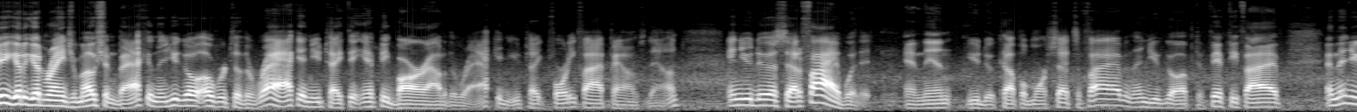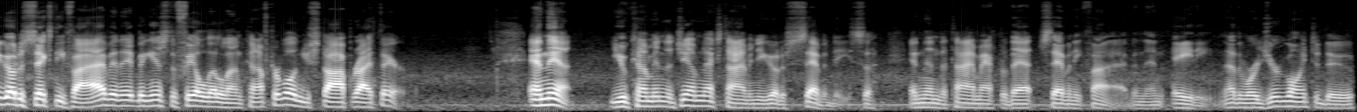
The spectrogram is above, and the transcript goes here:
till you get a good range of motion back, and then you go over to the rack and you take the empty bar out of the rack and you take 45 pounds down and you do a set of five with it. And then you do a couple more sets of five, and then you go up to 55, and then you go to 65, and it begins to feel a little uncomfortable, and you stop right there. And then you come in the gym next time and you go to 70. So, and then the time after that, 75, and then 80. In other words, you're going to do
